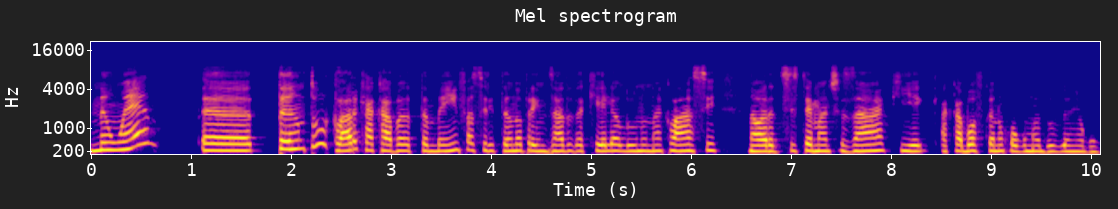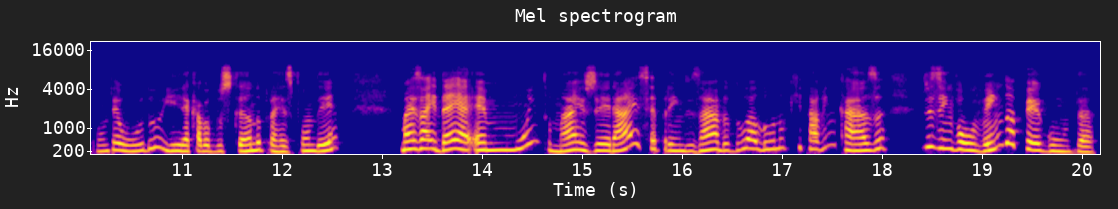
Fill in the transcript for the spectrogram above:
não é uh, tanto, claro que acaba também facilitando o aprendizado daquele aluno na classe na hora de sistematizar, que acabou ficando com alguma dúvida em algum conteúdo e ele acaba buscando para responder. Mas a ideia é muito mais gerar esse aprendizado do aluno que estava em casa desenvolvendo a pergunta,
